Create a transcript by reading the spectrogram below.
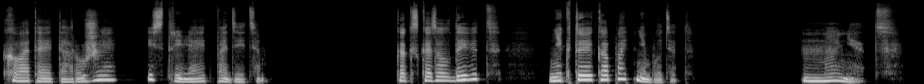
хватает оружие и стреляет по детям. Как сказал Дэвид, никто и копать не будет. Но нет.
